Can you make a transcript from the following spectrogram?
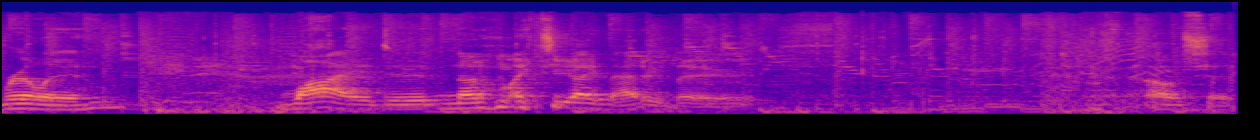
Really? Why, dude? None of my TI mattered there. Oh shit.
